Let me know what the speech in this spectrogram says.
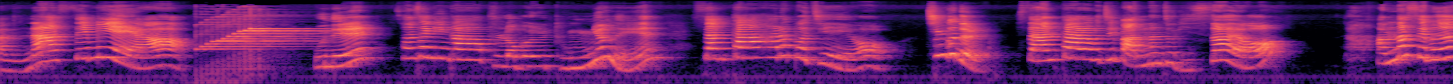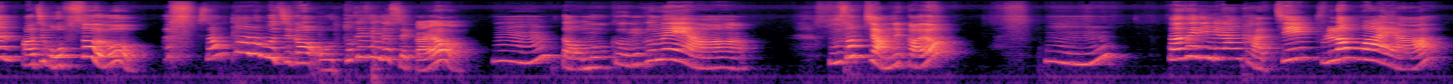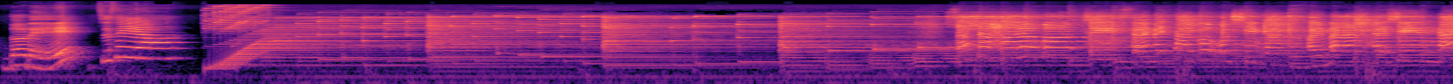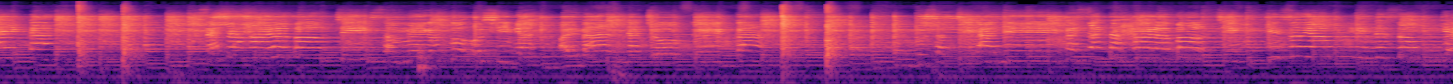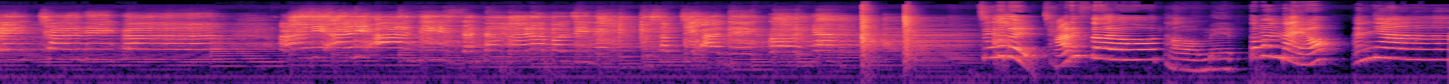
안나쌤이에요. 오늘 선생님과 불러볼 동료는 산타 할아버지예요. 친구들, 산타 할아버지 만난 적 있어요? 안나쌤은 아직 없어요. 산타 할아버지가 어떻게 생겼을까요? 음, 너무 궁금해요. 무섭지 않을까요? 음, 선생님이랑 같이 노래 주세요. 산타 할아버지 삶에 타고 오시면 얼마나 신 잘했어요. 다음에 또 만나요. 안녕.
